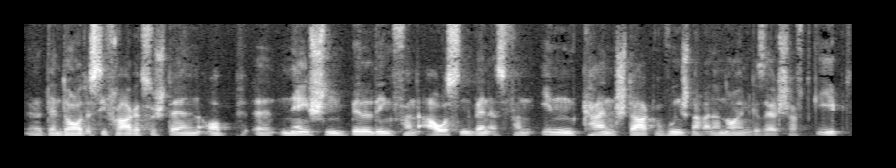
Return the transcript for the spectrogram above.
denn dort ist die Frage zu stellen, ob äh, Nation Building von außen, wenn es von innen keinen starken Wunsch nach einer neuen Gesellschaft gibt,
